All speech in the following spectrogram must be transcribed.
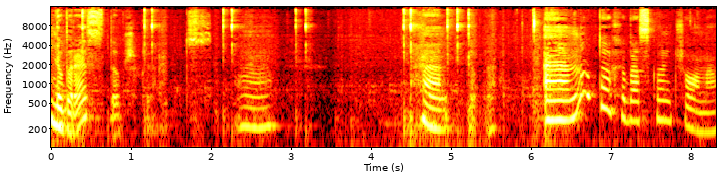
Dobra, jest dobrze. Mm. Ha, dobra. E, no to chyba skończona.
